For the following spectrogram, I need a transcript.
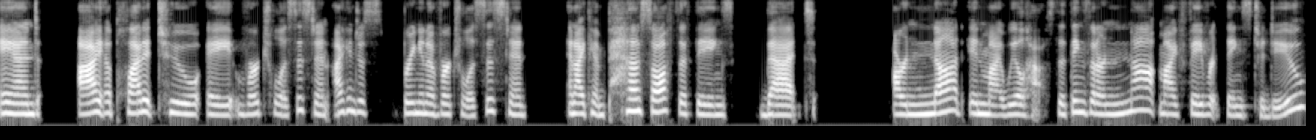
and I applied it to a virtual assistant, I can just bring in a virtual assistant and I can pass off the things that are not in my wheelhouse, the things that are not my favorite things to do.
